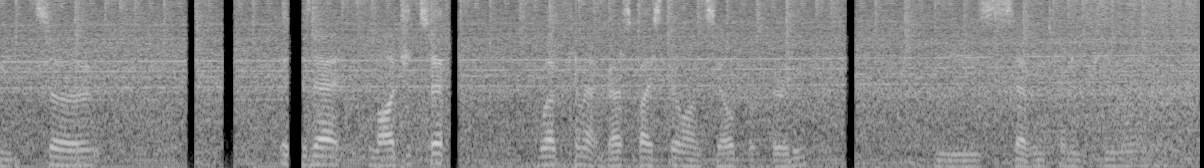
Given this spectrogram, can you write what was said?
Sweet. So, is that Logitech webcam at Best Buy still on sale for 30? The 720p one?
